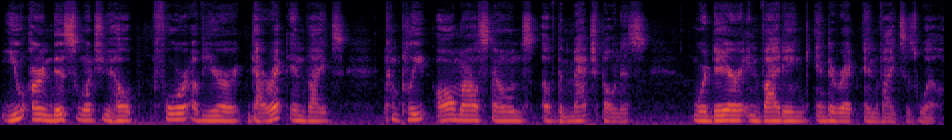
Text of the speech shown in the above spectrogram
You earn this once you help four of your direct invites complete all milestones of the match bonus where they're inviting indirect invites as well.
